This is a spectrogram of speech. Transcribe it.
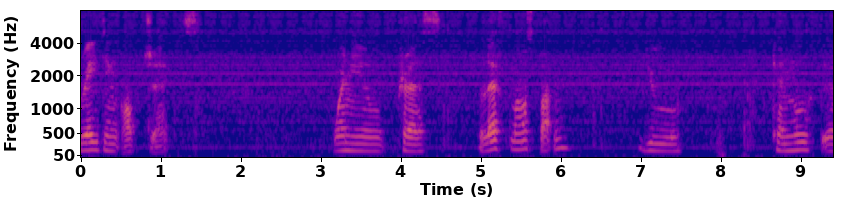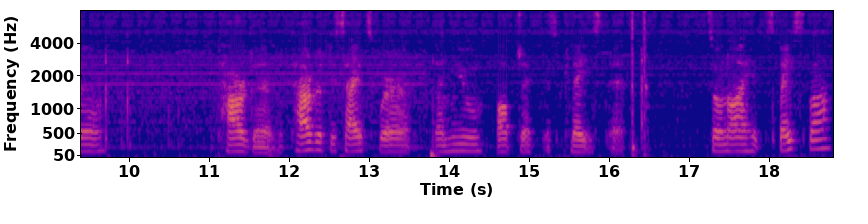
Creating objects. When you press the left mouse button, you can move the target. The target decides where the new object is placed at. So now I hit spacebar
